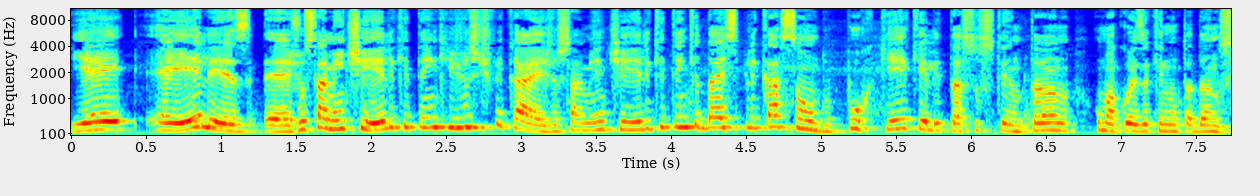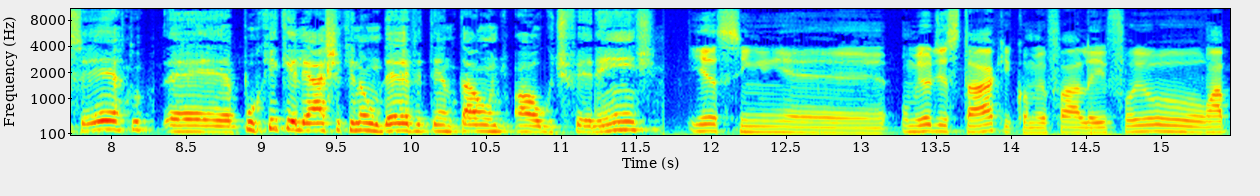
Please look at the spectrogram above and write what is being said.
E é, é ele, é justamente ele que tem que justificar, é justamente ele que tem que dar a explicação do porquê que ele está sustentando uma coisa que não está dando certo, é, por que ele acha que não deve tentar um, algo diferente. E assim, é, o meu destaque, como eu falei, foi o, uma,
